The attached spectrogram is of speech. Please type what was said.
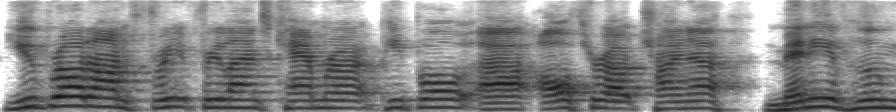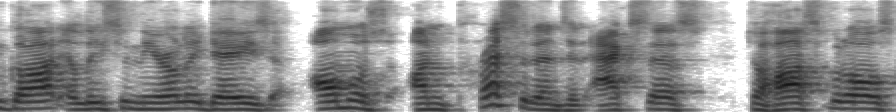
You brought on free, freelance camera people uh, all throughout China, many of whom got, at least in the early days, almost unprecedented access to hospitals,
